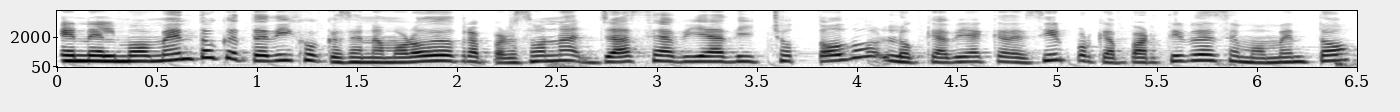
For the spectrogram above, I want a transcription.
en el momento que te dijo que se enamoró de otra persona, ya se había dicho todo lo que había que decir, porque a partir de ese momento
